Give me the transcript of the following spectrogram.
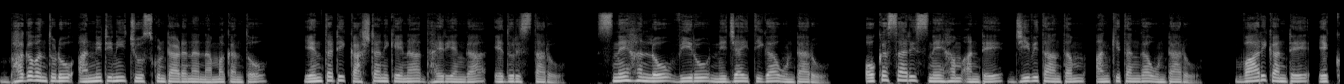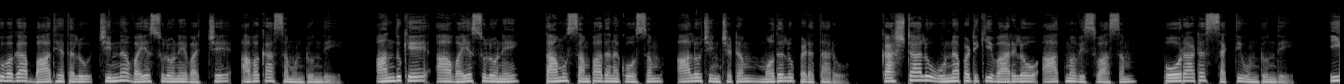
భగవంతుడు అన్నిటినీ చూసుకుంటాడన్న నమ్మకంతో ఎంతటి కష్టానికైనా ధైర్యంగా ఎదురిస్తారు. స్నేహంలో వీరు నిజాయితీగా ఉంటారు. ఒకసారి స్నేహం అంటే జీవితాంతం అంకితంగా ఉంటారు. వారికంటే ఎక్కువగా బాధ్యతలు చిన్న వయస్సులోనే వచ్చే అవకాశముంటుంది. అందుకే ఆ వయస్సులోనే తాము సంపాదన కోసం ఆలోచించటం మొదలు పెడతారు. కష్టాలు ఉన్నప్పటికీ వారిలో ఆత్మవిశ్వాసం పోరాట శక్తి ఉంటుంది. ఈ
